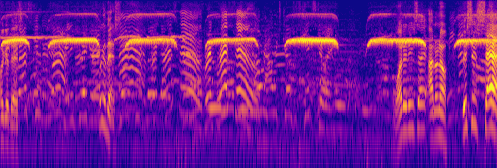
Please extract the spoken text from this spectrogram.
Look at this. Look at this. What did he say? I don't know. This is sad.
